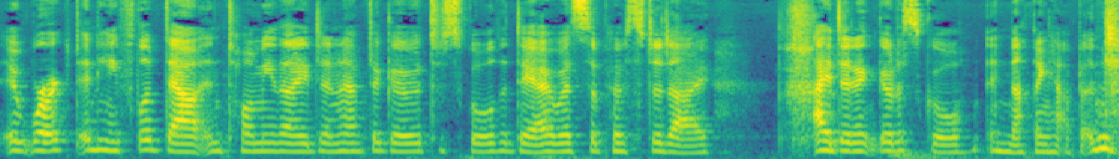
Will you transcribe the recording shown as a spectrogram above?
It worked, and he flipped out and told me that I didn't have to go to school the day I was supposed to die. I didn't go to school, and nothing happened.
